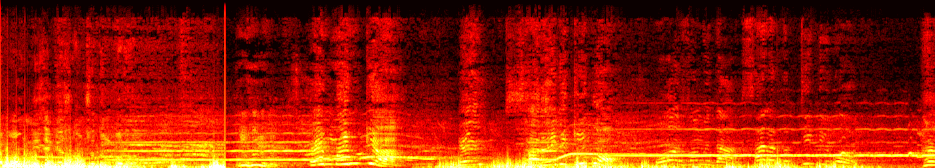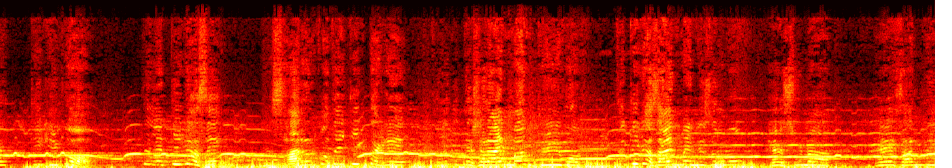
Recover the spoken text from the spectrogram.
এবং নিজেকে সংশোধন করুন। এই মানকা এই স্যার এইটা কি কো? ও জমিদার সারা তো ঠিকই বল। হ্যাঁ ঠিকই কো। তাহলে ঠিক আছে কথাই ঠিক থাকে দেশের আইন তো ঠিক আছে আইন মাইনে চলবো হে শোনা। হে শান্তি,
